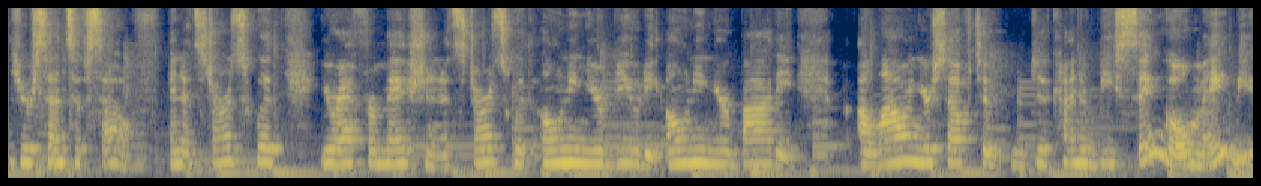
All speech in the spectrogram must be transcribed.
your sense of self and it starts with your affirmation it starts with owning your beauty owning your body allowing yourself to, to kind of be single maybe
